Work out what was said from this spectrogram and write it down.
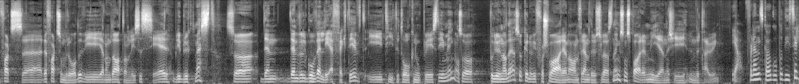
farts, eh, det fartsområdet vi gjennom dataanalyse ser blir brukt mest. Så den, den vil gå veldig effektivt i 10-12 knop i steaming. og så Pga. det så kunne vi forsvare en annen fremdriftsløsning som sparer mye energi under tauing. Ja, for den skal jo gå på diesel.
